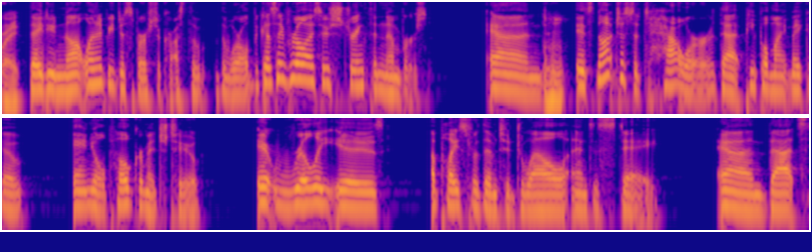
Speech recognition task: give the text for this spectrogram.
Right. They do not want to be dispersed across the, the world because they've realized there's strength in numbers. And Mhm. it's not just a tower that people might make a annual pilgrimage to. It really is a place for them to dwell and to stay. And that's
